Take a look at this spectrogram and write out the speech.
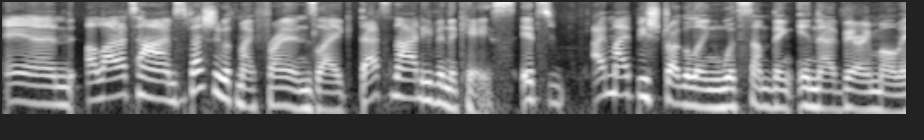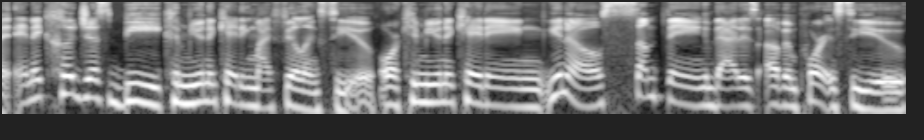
And a lot of times, especially with my friends, like that's not even the case. It's I might be struggling with something in that very moment, and it could just be communicating my feelings to you or communicating, you know, something that is of importance to you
